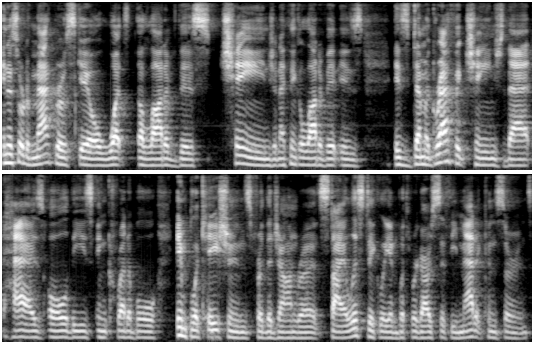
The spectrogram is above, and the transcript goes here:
in a sort of macro scale what a lot of this change, and I think a lot of it is is demographic change that has all these incredible implications for the genre stylistically and with regards to thematic concerns.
